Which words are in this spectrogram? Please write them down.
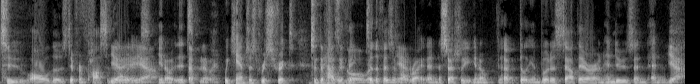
to all of those different possibilities. yeah. You know, it's Definitely. we can't just restrict To the how we physical think to the physical, yeah. right? And especially, you know, a billion Buddhists out there and Hindus, and and Yeah.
